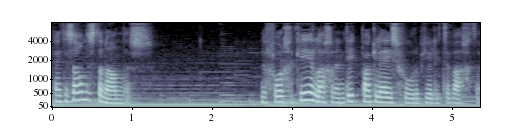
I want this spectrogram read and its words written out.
Het is anders dan anders. De vorige keer lag er een dik pak leesvoer op jullie te wachten.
